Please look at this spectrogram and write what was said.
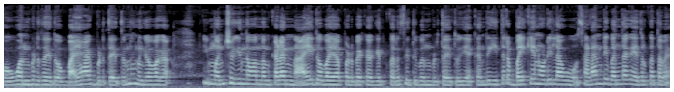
ಬೌ ಅಂದ್ಬಿಡ್ತಾಯಿದ್ದೋ ಭಯ ಆಗಿಬಿಡ್ತಾಯಿತ್ತು ನನಗೆ ಅವಾಗ. ಈ ಮನುಷ್ಯಗಿಂತ ಒಂದೊಂದು ಕಡೆ ನಾಯಿದು ಭಯ ಪಡಬೇಕಾಗಿದ್ದ ಪರಿಸ್ಥಿತಿ ಬಂದುಬಿಡ್ತಾಯಿತ್ತು. ಯಾಕಂದರೆ ಈ ಥರ ಬೈಕೇ ನೋಡಿಲ್ಲ ಅವು ಸಡನ್ಲಿ ಬಂದಾಗ ಹೆದರ್ಕೋತವೆ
